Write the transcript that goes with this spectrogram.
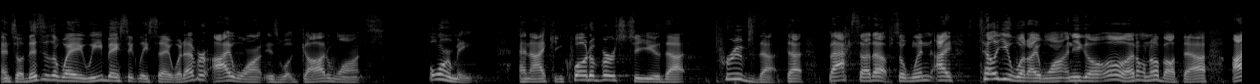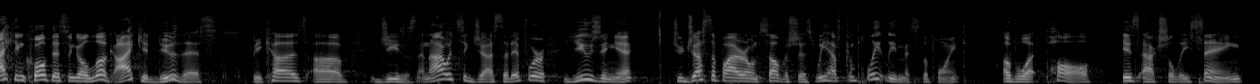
and so this is a way we basically say whatever I want is what God wants for me. And I can quote a verse to you that proves that, that backs that up. So when I tell you what I want and you go, oh, I don't know about that, I can quote this and go, look, I could do this because of Jesus. And I would suggest that if we're using it to justify our own selfishness, we have completely missed the point of what Paul is actually saying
